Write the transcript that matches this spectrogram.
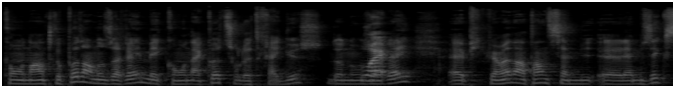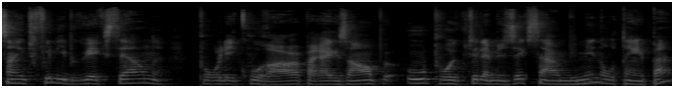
qu'on n'entre pas dans nos oreilles, mais qu'on accote sur le tragus de nos Ouais. oreilles, euh, puis qui permet d'entendre mu- euh, la musique sans étouffer les bruits externes pour les coureurs, par exemple, ou pour écouter la musique sans abîmer nos tympans.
